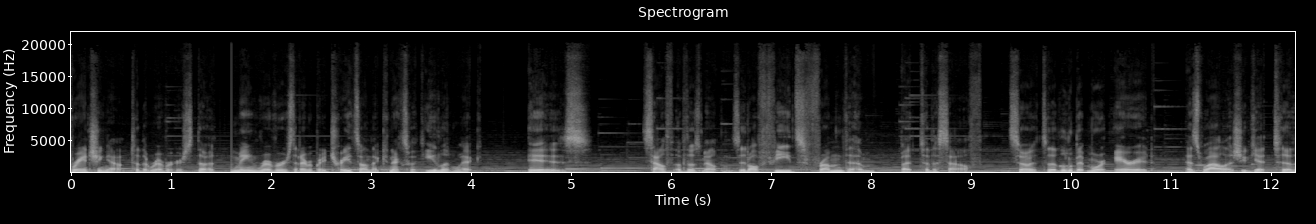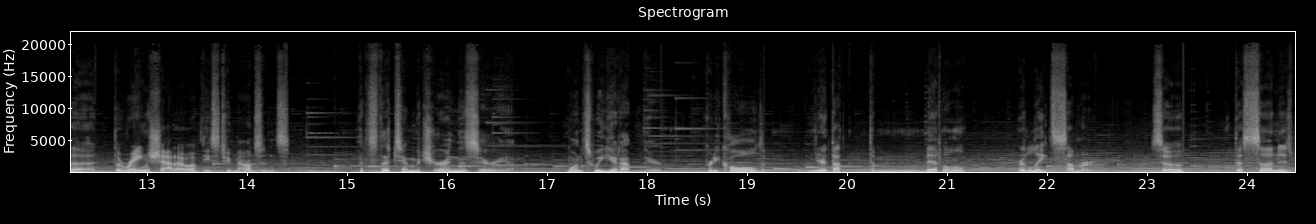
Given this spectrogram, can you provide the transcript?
branching out to the rivers. The main rivers that everybody trades on that connects with Ealanwick is south of those mountains. It all feeds from them, but to the south. So it's a little bit more arid as well as you get to the, the rain shadow of these two mountains. What's the temperature in this area once we get up there? Pretty cold? You're about the middle or late summer. So the sun is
